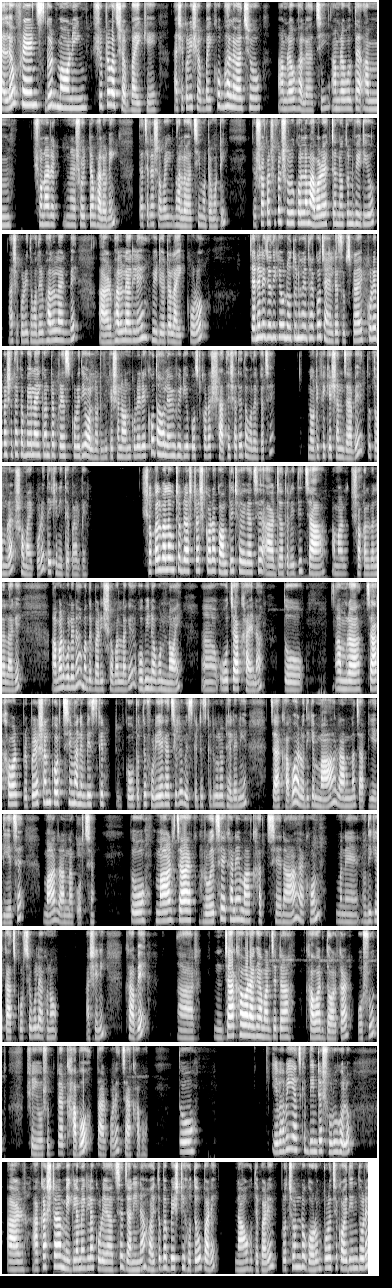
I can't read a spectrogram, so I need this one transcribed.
Hello friends good morning সুপ্রভাত সবাইকে। আশা করি সবাই খুব ভালো আছো। আমরাও ভালো আছি। আমরা বলতে সোনার শরীরটা ভালো নেই। তাছাড়া সবাই ভালো আছি মোটামুটি। তো সকাল সকাল শুরু করলাম আবারও একটা নতুন ভিডিও। আশা করি তোমাদের ভালো লাগবে। আর ভালো লাগলে ভিডিওটা লাইক করো। চ্যানেলে যদি কেউ নতুন হয়ে থাকো, চ্যানেলটা সাবস্ক্রাইব করে পাশে থাকা বেল আইকনটা প্রেস করে দিয়ে অল নোটিফিকেশান অন করে রেখো। তাহলে আমি ভিডিও পোস্ট করার সাথে সাথে তোমাদের কাছে নোটিফিকেশান যাবে, তো তোমরা সময় করে দেখে নিতে পারবে। সকালবেলা উঠে ব্রাশ ট্রাশ করা কমপ্লিট হয়ে গেছে, আর যথারীতি চা আমার সকালবেলা লাগে। আমার বলে না, আমাদের বাড়ির সবার লাগে অভিনবন নয়। ও চা খায় না, তো আমরা চা খাওয়ার প্রিপারেশন করছি মানে বিস্কিট কৌটোতে ফুরিয়ে গেছিল, বিস্কিট টিস্কিটগুলো ঢেলে নিয়ে চা খাব। আর ওদিকে মা রান্না চাপিয়ে দিয়েছে, মা রান্না করছে। তো মার চা রয়েছে এখানে, মা খাচ্ছে না এখন। মানে ওদিকে কাজ করছে বলে এখনও আসেনি, খাবে। আর চা খাওয়ার আগে আমার যেটা খাওয়ার দরকার, ওষুধ, সেই ওষুধটা খাব, তারপরে চা খাব। তো এভাবেই আজকে দিনটা শুরু হলো। আর আকাশটা মেঘলা মেঘলা করে আছে, জানি না হয়তো বা বৃষ্টি হতেও পারে, নাও হতে পারে। প্রচণ্ড গরম পড়েছে কয়দিন ধরে।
